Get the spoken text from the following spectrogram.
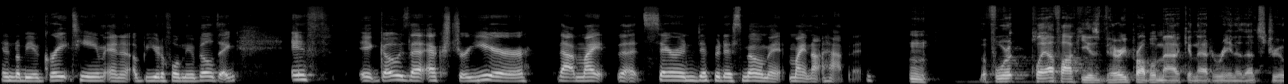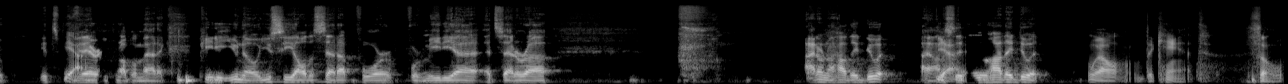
and it'll be a great team and a beautiful new building if it goes that extra year, that might that serendipitous moment might not happen. Mm. fourth playoff hockey is very problematic in that arena. That's true. It's yeah. very problematic. Petey, you know, you see all the setup for for media, etc. I don't know how they do it. I honestly yeah. don't know how they do it. Well, they can't. So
